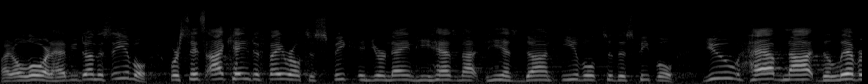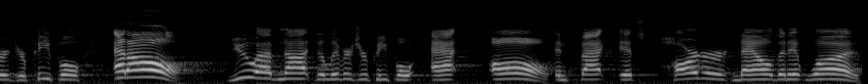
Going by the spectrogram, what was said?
Right, oh Lord, have you done this evil? For since I came to Pharaoh to speak in your name, he has not he has done evil to this people. You have not delivered your people at all. You have not delivered your people at all. In fact, it's harder now than it was.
